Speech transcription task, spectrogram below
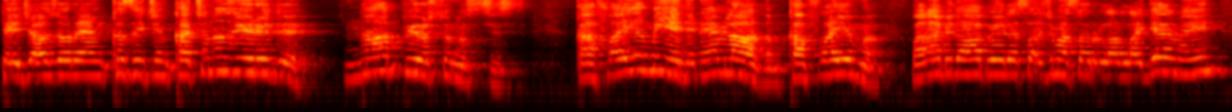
Tecavüze uğrayan kız için kaçınız yürüdü? Ne yapıyorsunuz siz? Kafayı mı yedin evladım? Kafayı mı? Bana bir daha böyle saçma sorularla gelmeyin.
